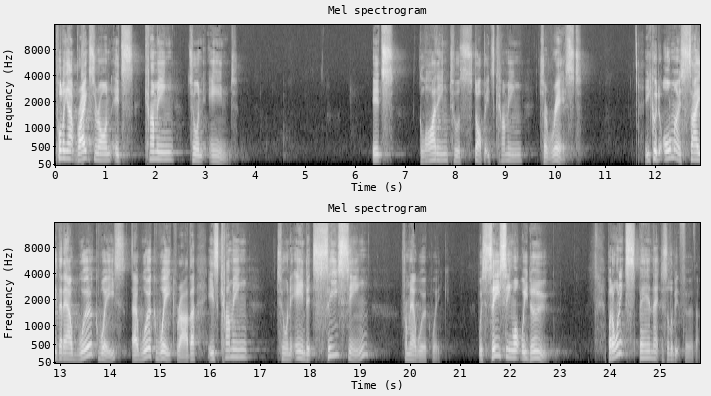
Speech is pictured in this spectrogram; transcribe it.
Pulling up, brakes are on, it's coming to an end. It's gliding to a stop, it's coming to rest. You could almost say that our work week, our work week rather, is coming to an end. It's ceasing from our work week. We're ceasing what we do. But I want to expand that just a little bit further.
